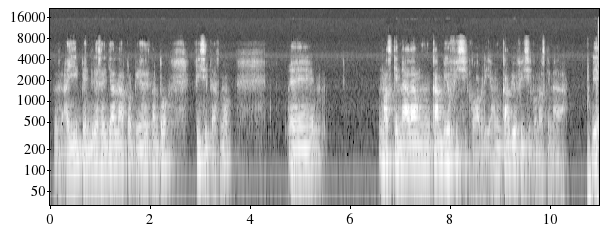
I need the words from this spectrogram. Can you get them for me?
Entonces ahí vendría a ser ya las propiedades tanto físicas, ¿no? Eh, más que nada un cambio físico habría, un cambio físico más que nada. Bien.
